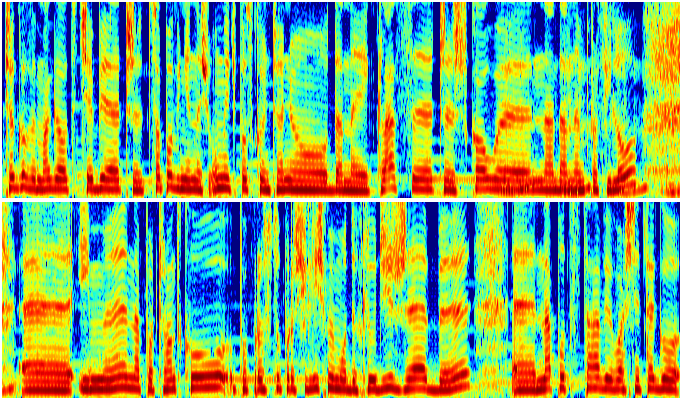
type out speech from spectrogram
czego wymaga od ciebie, czy co powinieneś umieć po skończeniu danej klasy, czy szkoły mm -hmm, na danym mm -hmm, profilu. Mm -hmm. I my na początku po prostu prosiliśmy młodych ludzi, żeby e, na podstawie właśnie tego,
